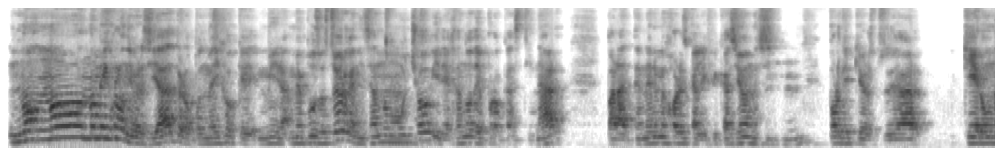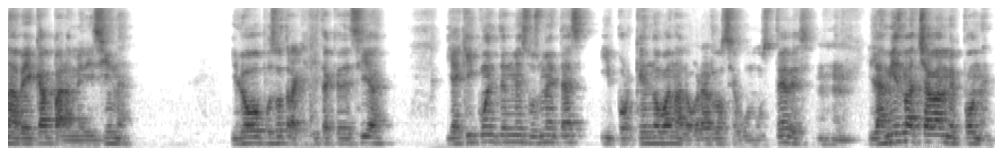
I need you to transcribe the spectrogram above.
No, no, no me dijo la universidad, pero pues me dijo que, mira, me puso, estoy organizando Ah. mucho y dejando de procrastinar para tener mejores calificaciones, porque quiero estudiar, quiero una beca para medicina. Y luego puso otra cajita que decía, y aquí cuéntenme sus metas y por qué no van a lograrlo según ustedes. Y la misma chava me pone,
